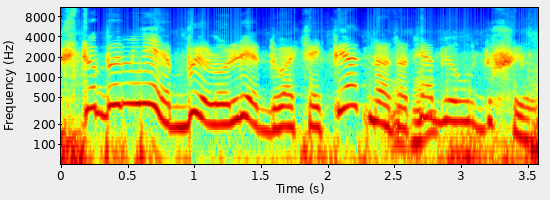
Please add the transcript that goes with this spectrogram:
Чтобы мне было лет 25 назад, я бы его удушила.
